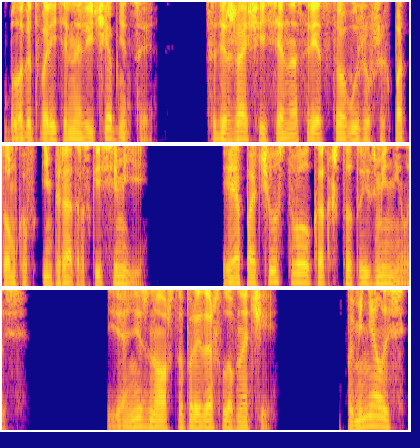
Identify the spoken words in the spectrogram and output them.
благотворительной лечебницы, содержащейся на средства выживших потомков императорской семьи, я почувствовал, как что-то изменилось. Я не знал, что произошло в ночи. Поменялось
